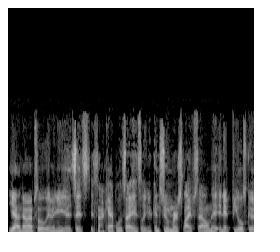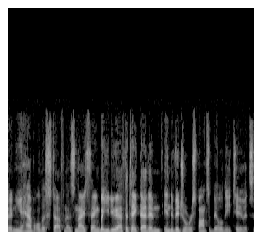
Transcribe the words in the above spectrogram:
Yeah, no, absolutely. I mean, it's it's it's not capitalist. It's like a consumer's lifestyle, and it, and it feels good, and you have all this stuff, and it's a nice thing. But you do have to take that in individual responsibility too. It's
